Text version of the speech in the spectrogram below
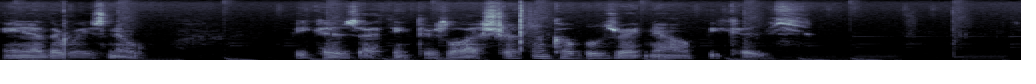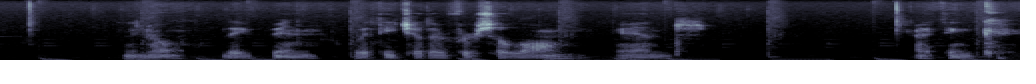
in other ways, no. Because I think there's a lot of stress on couples right now because, you know, they've been with each other for so long, and I think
